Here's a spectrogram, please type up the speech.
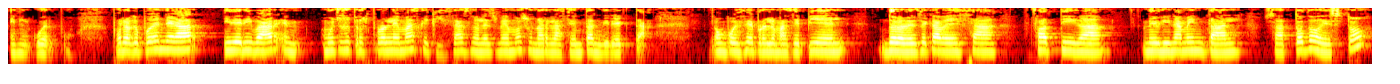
en el cuerpo. Por lo que pueden llegar y derivar en muchos otros problemas que quizás no les vemos una relación tan directa. Como pueden ser problemas de piel, dolores de cabeza, fatiga, neblina mental. O sea, todo esto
